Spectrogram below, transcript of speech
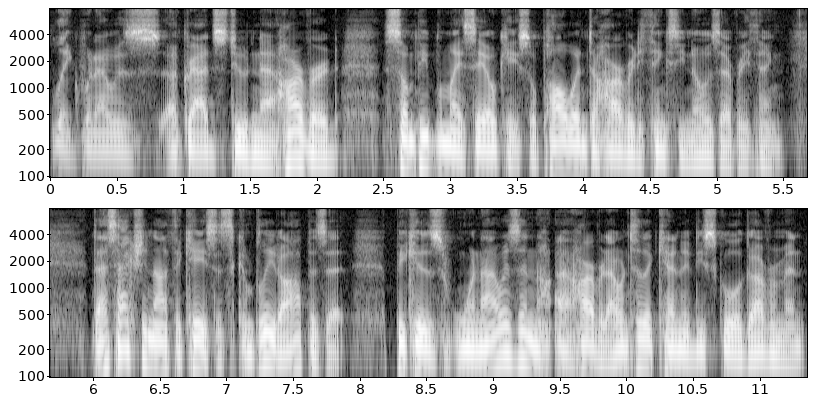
like when I was a grad student at Harvard, some people might say, okay, so Paul went to Harvard, he thinks he knows everything. That's actually not the case. It's the complete opposite. Because when I was in at Harvard, I went to the Kennedy School of Government,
